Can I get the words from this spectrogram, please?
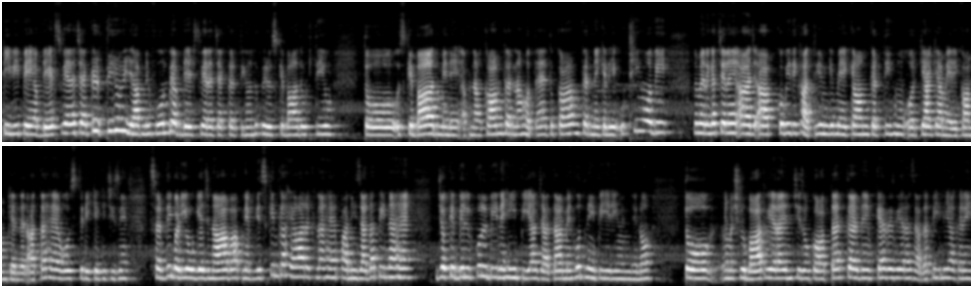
टीवी पे अपडेट्स वगैरह चेक करती हूँ, या अपने फ़ोन पे अपडेट्स वगैरह चेक करती हूँ तो फिर उसके बाद उठती हूँ। तो उसके बाद मैंने अपना काम करना होता है तो काम करने के लिए उठी हूँ अभी। तो मैंने कहा चलें आज आपको भी दिखाती हूँ कि मैं काम करती हूँ और क्या क्या मेरे काम के अंदर आता है। वो उस तरीके की चीज़ें सर्दी बड़ी हो गई जनाब आपने अपनी स्किन का ख्याल रखना है पानी ज़्यादा पीना है जो कि बिल्कुल भी नहीं पिया जाता मैं खुद नहीं पी रही हूँ इन दिनों। तो मशरूबात वगैरह इन चीज़ों को आप तर्क कर दें कहवे वगैरह ज़्यादा पी लिया करें।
